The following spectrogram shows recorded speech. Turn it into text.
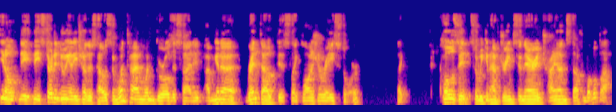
you know, they, they started doing it at each other's house. And one time, one girl decided, I'm going to rent out this like lingerie store, like close it so we can have drinks in there and try on stuff and blah, blah, blah.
